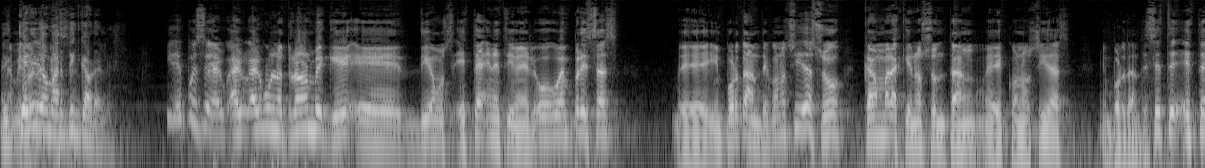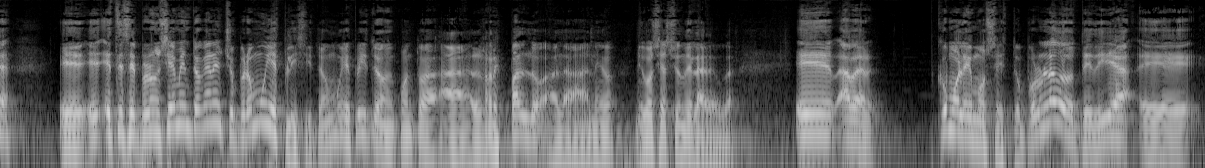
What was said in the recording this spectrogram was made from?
El querido casa. Martín Cabrales. Y después al- algún otro nombre que, digamos, está en este nivel. O, o empresas eh, importantes, conocidas, o cámaras que no son tan eh, conocidas, importantes. Este, este, eh, este es el pronunciamiento que han hecho, pero muy explícito, muy explícito en cuanto al respaldo a la nego- negociación de la deuda. Eh, a ver, ¿cómo leemos esto? Por un lado, te diría, eh,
